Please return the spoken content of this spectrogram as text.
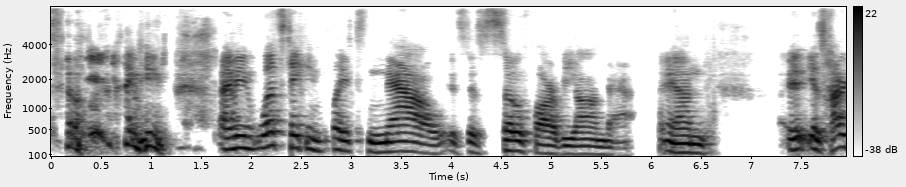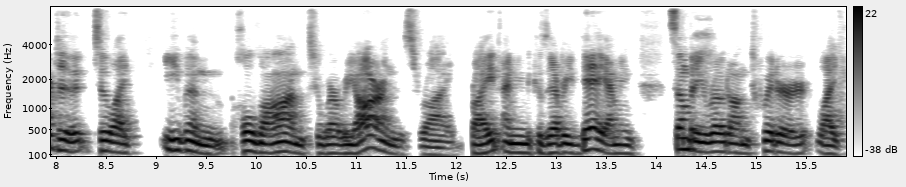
so, I mean, I mean, what's taking place now is just so far beyond that. And it's hard to to like even hold on to where we are in this ride right? I mean because every day i mean somebody wrote on twitter like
